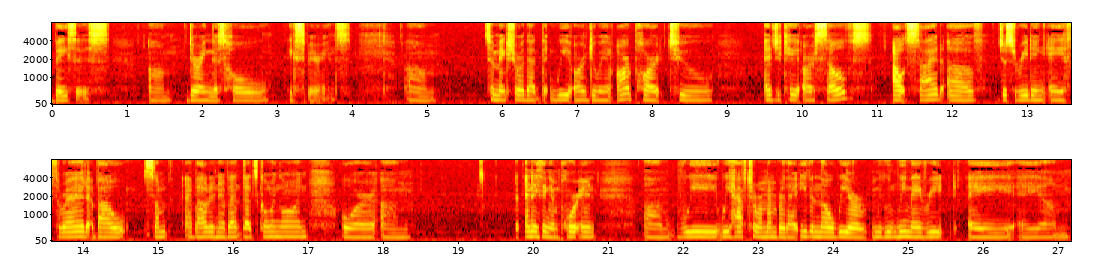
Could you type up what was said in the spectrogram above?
basis um, during this whole experience um, to make sure that, that we are doing our part to educate ourselves outside of just reading a thread about some about an event that's going on or um, anything important. Um, we we have to remember that even though we are we may read a a um,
